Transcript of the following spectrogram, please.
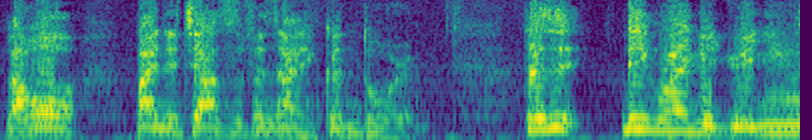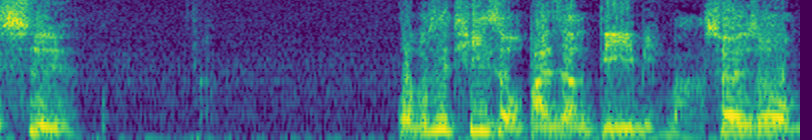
然后把你的价值分散给更多人。但是另外一个原因是，我不是踢手班上第一名嘛？虽然说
